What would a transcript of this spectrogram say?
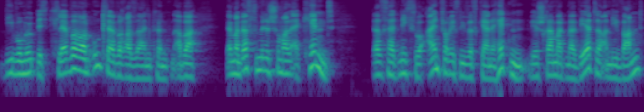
die womöglich cleverer und uncleverer sein könnten. Aber wenn man das zumindest schon mal erkennt, dass es halt nicht so einfach ist, wie wir es gerne hätten, wir schreiben halt mal Werte an die Wand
